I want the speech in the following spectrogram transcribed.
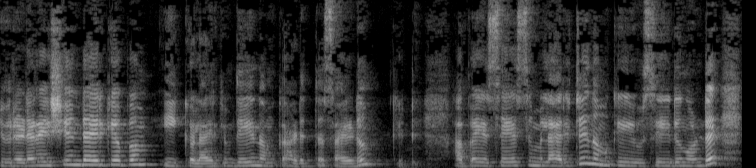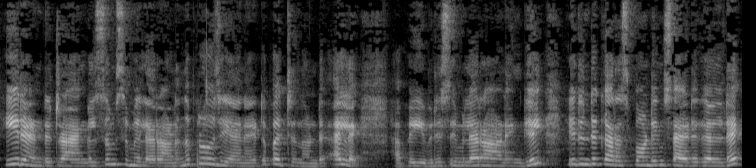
ഇവരുടെ റേഷ്യോ എന്തായിരിക്കും അപ്പം? ഈക്വൽ ആയിരിക്കും. ദേ നമുക്ക് അടുത്ത സൈഡും കിട്ടി. അപ്പോൾ എസ് എ സിമിലാരിറ്റി നമുക്ക് യൂസ് ചെയ്തുകൊണ്ട് ഈ രണ്ട് ട്രയാങ്കിൾസും സിമിലർ ആണെന്ന് പ്രൂവ് ചെയ്യാനായിട്ട് പറ്റുന്നുണ്ട് അല്ലേ? അപ്പോൾ ഇവർ സിമിലർ ആണെങ്കിൽ ഇതിന്റെ കറസ്പോണ്ടിങ് സൈഡുകളുടെ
